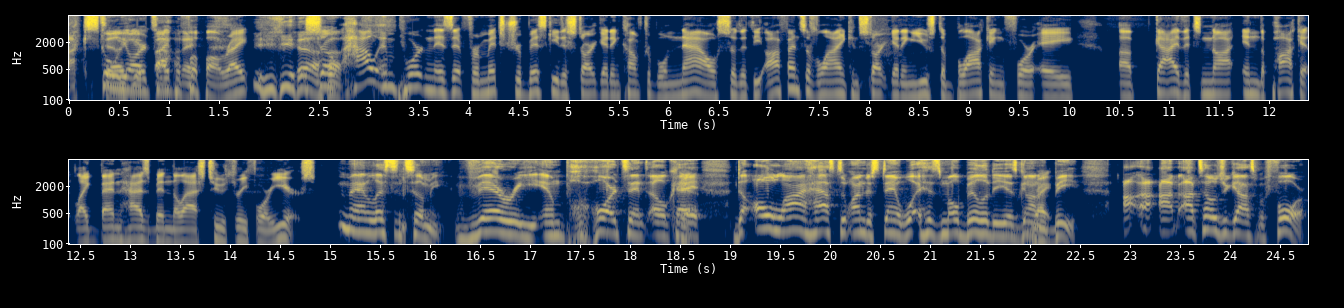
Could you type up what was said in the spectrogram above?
schoolyard type of football, right? yeah. So, how important is it for Mitch Trubisky to start getting comfortable now, so that the offensive line can start getting used to blocking for a a guy that's not in the pocket like Ben has been the last two, three, four years? Man, listen to me. Very important. Okay. Yeah. The O line has to understand what his mobility is going right. to be. I, I, I, told you guys before,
